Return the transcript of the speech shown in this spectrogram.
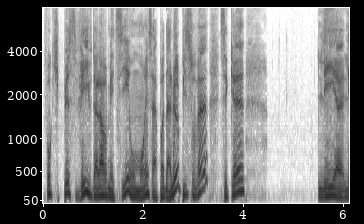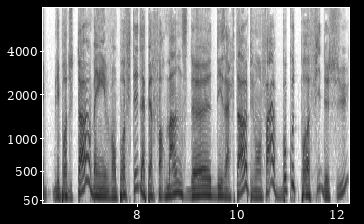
faut qu'ils puissent vivre de leur métier, au moins, ça n'a pas d'allure. Puis souvent, c'est que les, euh, les, les producteurs ben, vont profiter de la performance de, des acteurs, puis vont faire beaucoup de profit dessus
